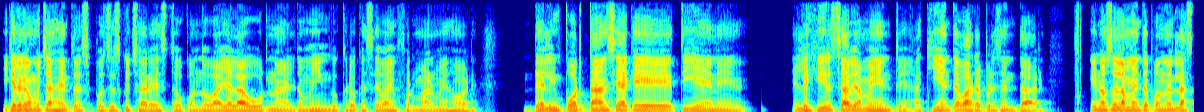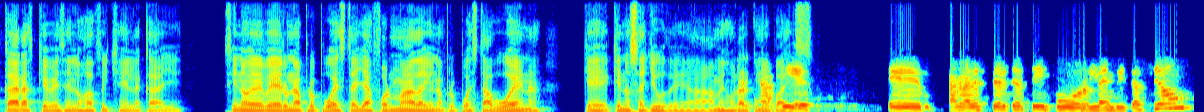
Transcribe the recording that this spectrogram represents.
Y creo que mucha gente, después de escuchar esto, cuando vaya a la urna el domingo, creo que se va a informar mejor de la importancia que tiene elegir sabiamente a quién te va a representar y no solamente poner las caras que ves en los afiches en la calle, sino de ver una propuesta ya formada y una propuesta buena que, que nos ayude a, mejorar como país. Eh, agradecerte a ti por la invitación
